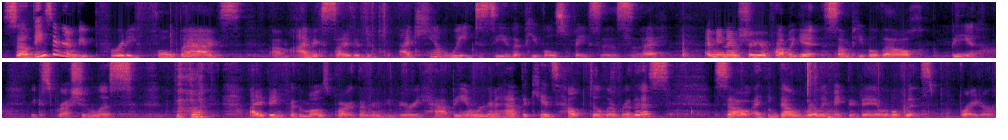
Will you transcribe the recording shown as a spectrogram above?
So these are going to be pretty full bags. Um, I'm excited. I can't wait to see the people's faces. I, I mean, I'm sure you'll probably get some people that'll be expressionless, but I think for the most part they're going to be very happy. And we're going to have the kids help deliver this. So I think that'll really make their day a little bit brighter.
